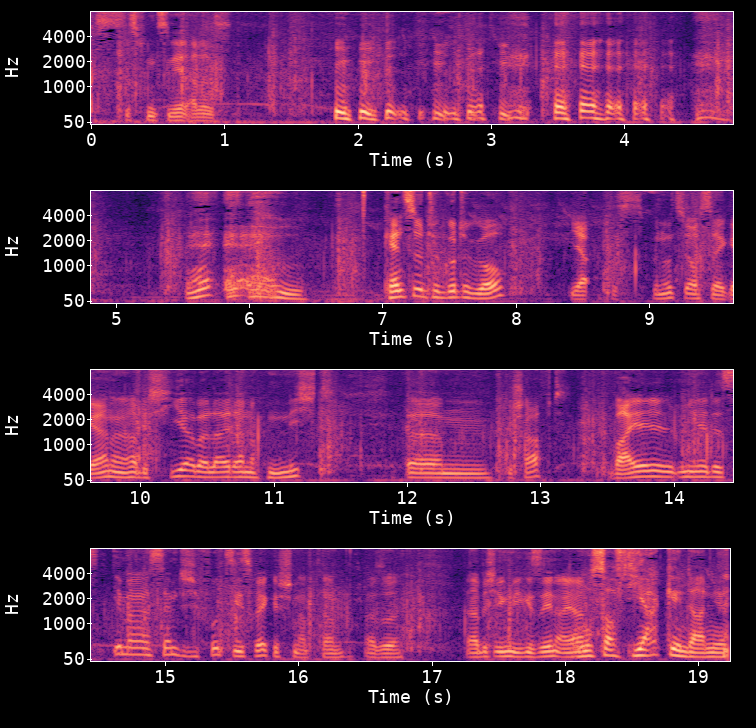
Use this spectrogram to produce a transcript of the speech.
das, das funktioniert alles. Kennst du Too Good To Go? Ja, das benutze ich auch sehr gerne, habe ich hier aber leider noch nicht ähm, geschafft, weil mir das immer sämtliche Fuzis weggeschnappt haben. Also Da habe ich irgendwie gesehen, ah Du ja, musst auf die Jagd gehen, Daniel.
